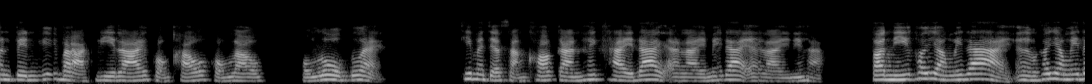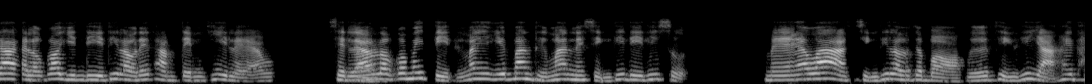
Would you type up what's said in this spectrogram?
มันเป็นวิบากดีร้ายของเขาของเราของโลกด้วย ที่มันจะสังเคราะห์กันให้ใครได้อะไรไม่ได้อะไรเนี่ยค่ะ ตอนนี้เขายังไม่ได้ เออเขายังไม่ได้เราก็ยินดีที่เราได้ทำเต็มที่แล้ว เสร็จแล้วค่ะ เราก็ไม่ติดไม่ยึดมั่นถือมั่นในสิ่งที่ดีที่สุด แม้ว่าสิ่งที่เราจะบอกหรือสิ่งที่อยากให้ท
